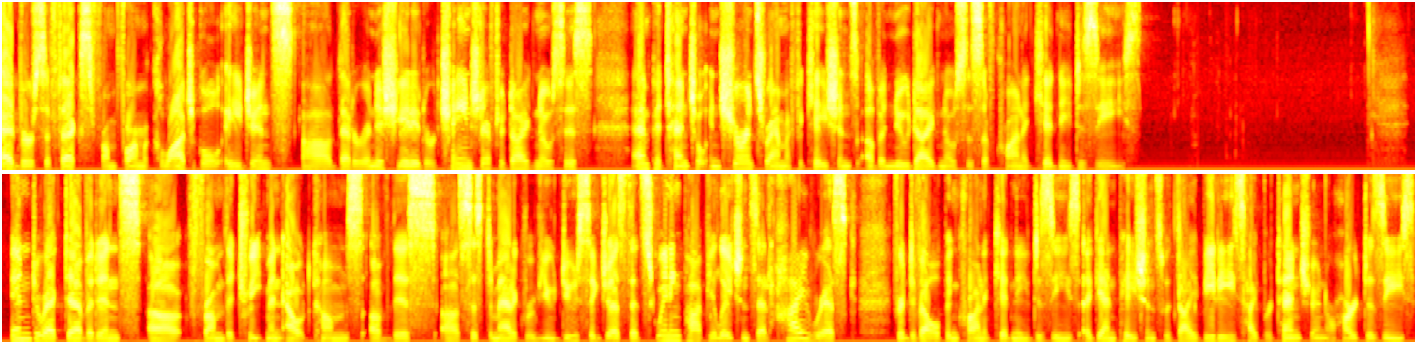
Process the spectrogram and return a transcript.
adverse effects from pharmacological agents uh, that are initiated or changed after diagnosis, and potential insurance ramifications of a new diagnosis of chronic kidney disease. Indirect evidence uh, from the treatment outcomes of this uh, systematic review do suggest that screening populations at high risk for developing chronic kidney disease, again, patients with diabetes, hypertension, or heart disease,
